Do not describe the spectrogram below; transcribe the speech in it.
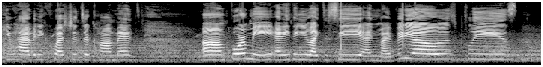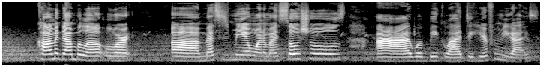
If you have any questions or comments um, for me, anything you'd like to see in my videos, please comment down below or uh, message me on one of my socials. I would be glad to hear from you guys.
